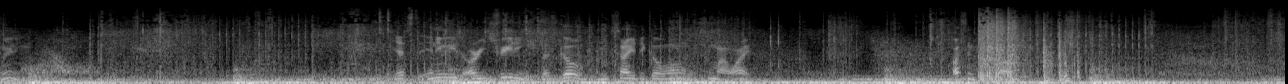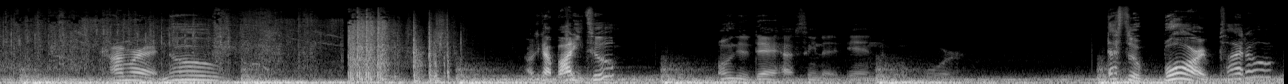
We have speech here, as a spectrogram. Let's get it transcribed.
Winning. Yes, the enemies are retreating. Let's go. I'm excited to go home and see my wife. Awesome good ball. Comrade, no. I just got body too? Only today I have seen the end of war. That's the bar, Plato.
